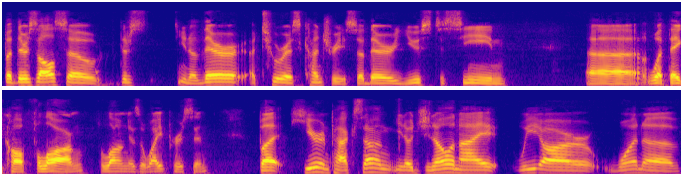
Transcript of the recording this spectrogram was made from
but there's also there's you know they're a tourist country, so they're used to seeing uh, what they call Falong. Falong is a white person. But here in Paksong, you know, Janelle and I, we are one of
